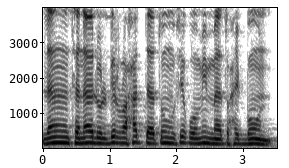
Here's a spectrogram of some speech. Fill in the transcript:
لن تنالوا البر حتى تنفقوا مما تحبون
